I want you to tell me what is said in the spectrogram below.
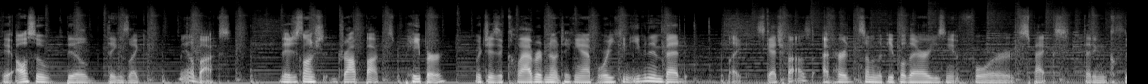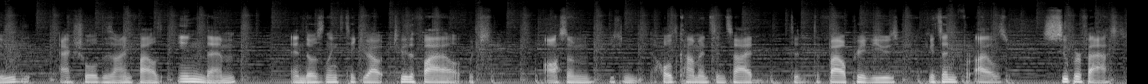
They also build things like Mailbox. They just launched Dropbox Paper, which is a collaborative note taking app where you can even embed like sketch files. I've heard some of the people there are using it for specs that include actual design files in them, and those links take you out to the file, which is awesome. You can hold comments inside the, the file previews. You can send files super fast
